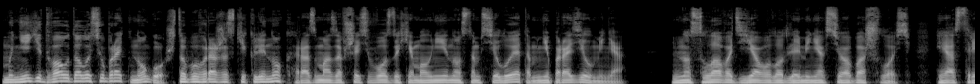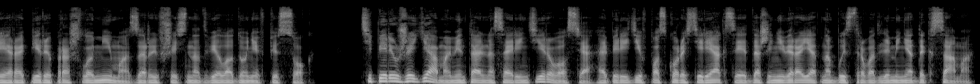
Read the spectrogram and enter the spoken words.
Мне едва удалось убрать ногу, чтобы вражеский клинок, размазавшись в воздухе молниеносным силуэтом, не поразил меня. Но слава дьяволу для меня все обошлось, и острее рапиры прошло мимо, зарывшись на две ладони в песок. Теперь уже я моментально сориентировался, опередив по скорости реакции даже невероятно быстрого для меня Дексама,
